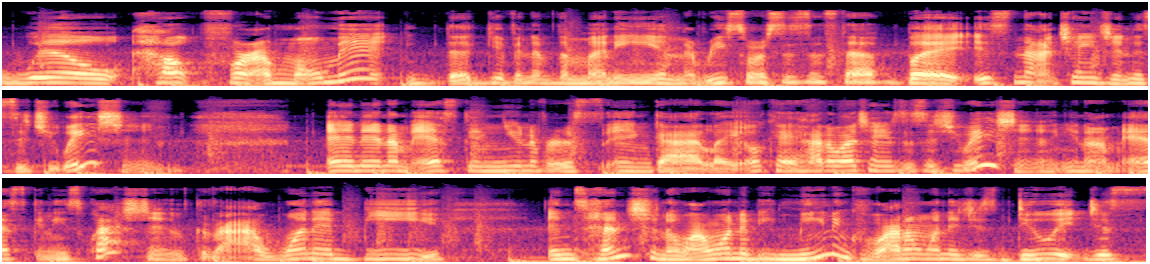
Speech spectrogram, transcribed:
will help for a moment, the giving of the money and the resources and stuff, but it's not changing the situation. And then I'm asking universe and God, like, okay, how do I change the situation? You know, I'm asking these questions because I want to be intentional. I want to be meaningful. I don't want to just do it just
